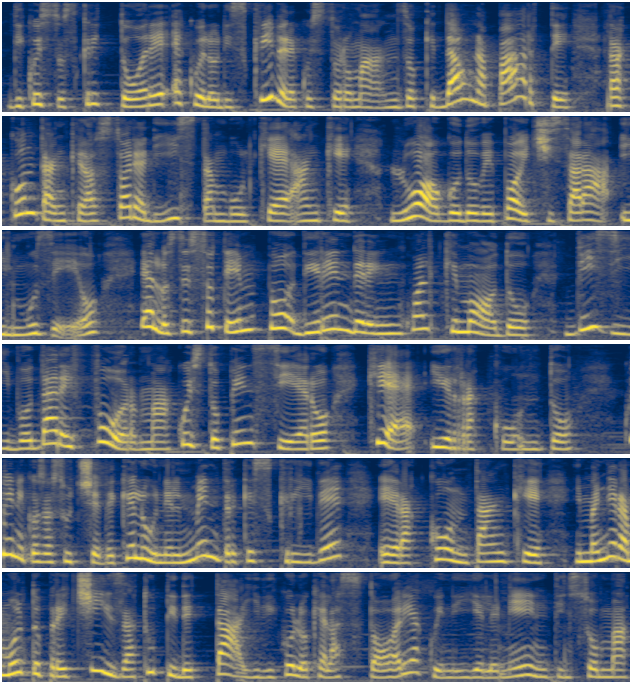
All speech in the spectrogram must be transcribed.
di questo scrittore è quello di scrivere questo romanzo che da una parte racconta anche la storia di Istanbul che è anche luogo dove poi ci sarà il museo e allo stesso tempo di rendere in qualche modo visivo, dare forma a questo pensiero che è il racconto. Quindi cosa succede? Che lui nel mentre che scrive e racconta anche in maniera molto precisa tutti i dettagli di quello che è la storia, quindi gli elementi, insomma,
